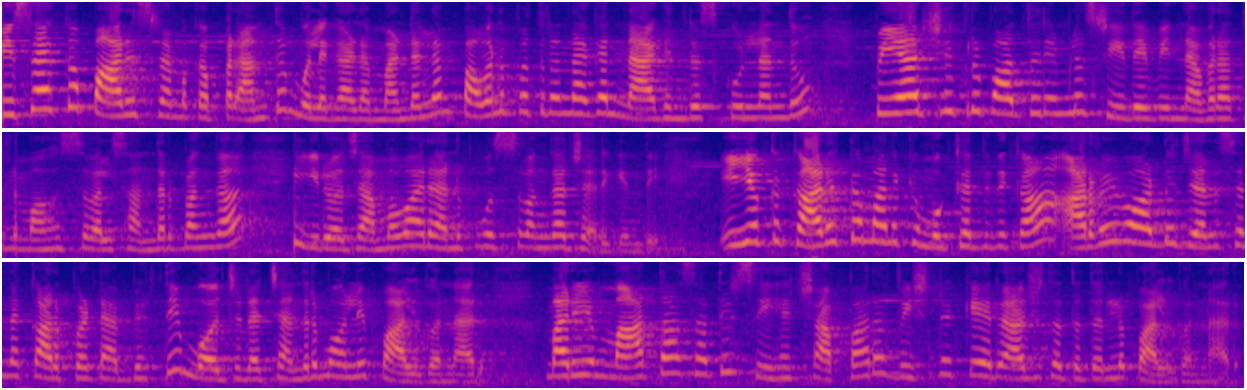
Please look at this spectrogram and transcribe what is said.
విశాఖ పారిశ్రామిక ప్రాంతం ములగాడ మండలం పవనపుత్ర నగర్ నాగేంద్ర స్కూల్ నందు పిఆర్ గ్రూప్ ఆధ్వర్యంలో శ్రీదేవి నవరాత్రుల మహోత్సవాల సందర్భంగా ఈరోజు అమ్మవారి అనుపోత్సవంగా జరిగింది. ఈ యొక్క కార్యక్రమానికి ముఖ్య అతిథిగా అరవై వార్డు జనసేన కార్పొరేట్ అభ్యర్థి మోజడ చంద్రమౌళి పాల్గొన్నారు. మరియు మాతా సతీష్ సిహెచ్ అప్పారావు విష్ణు కె రాజు తదితరులు పాల్గొన్నారు.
